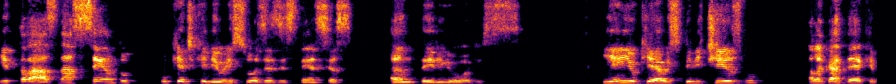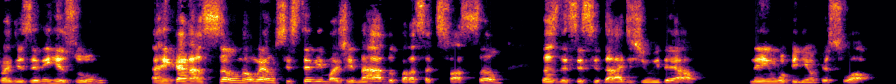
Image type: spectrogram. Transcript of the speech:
e traz nascendo o que adquiriu em suas existências anteriores. E em O que é o Espiritismo, Allan Kardec vai dizer, em resumo, a reencarnação não é um sistema imaginado para a satisfação das necessidades de um ideal, nem uma opinião pessoal.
